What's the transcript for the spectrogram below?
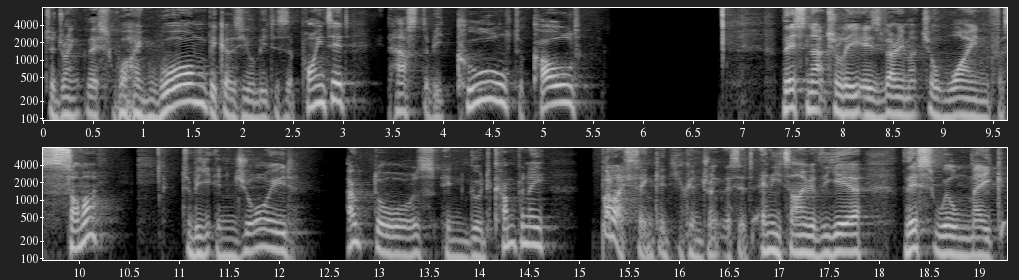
to drink this wine warm because you'll be disappointed. It has to be cool to cold. This naturally is very much a wine for summer to be enjoyed outdoors in good company. But I think you can drink this at any time of the year. This will make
